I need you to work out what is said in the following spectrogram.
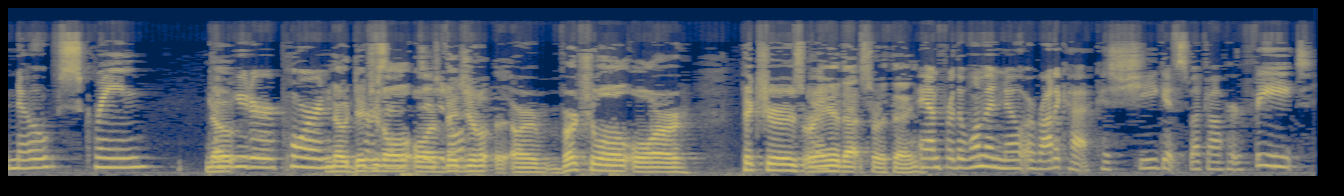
no screen, No- computer, porn, no digital person, or digital. or virtual or pictures or any of that sort of thing. And for the woman, no erotica because she gets swept off her feet,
